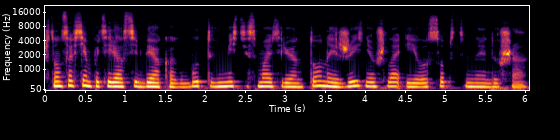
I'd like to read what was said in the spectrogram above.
что он совсем потерял себя, как будто вместе с матерью Антона из жизни ушла и его собственная душа.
